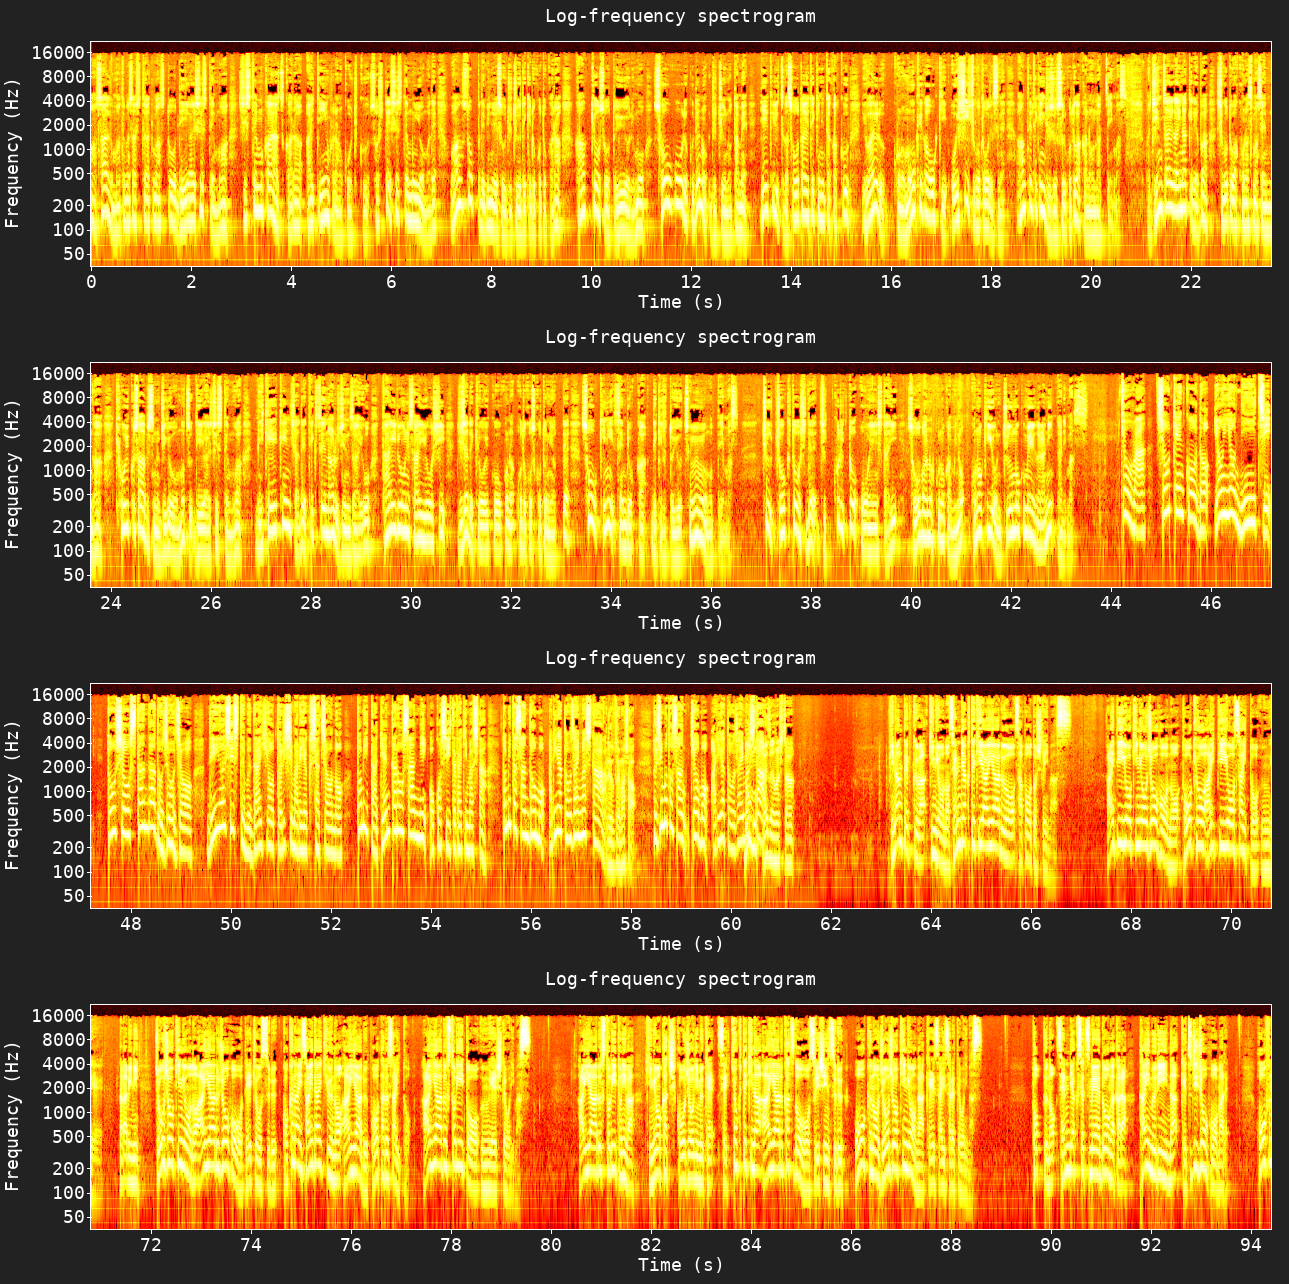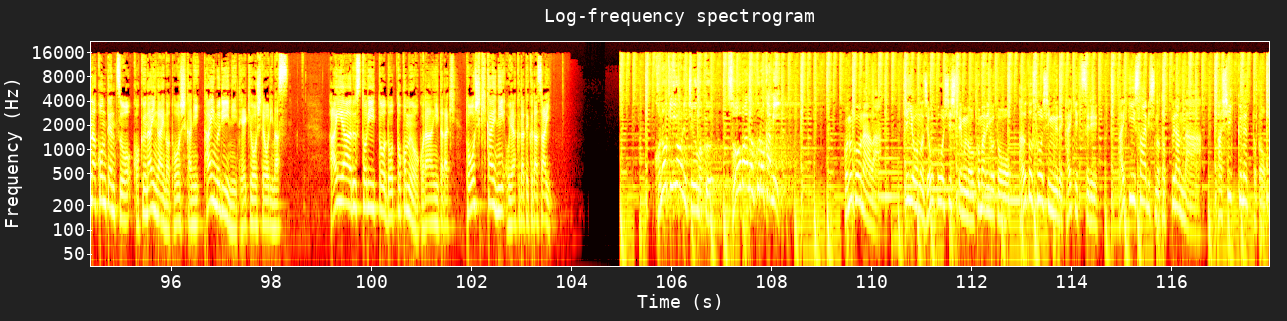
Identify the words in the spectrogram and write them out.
まあ、最後まとめさせていただきますと、DI システムはシステム開発から IT インフラの構築、そしてシステム運用までワンストップでビジネスを受注できることから、価格競争というよりも総合力での受注のため、利益率が相対的に高く、いわゆるこの儲けが大きい、美味しい仕事をですね、安定的に受注することが可能になっています。人材がいなければ仕事はこなせませんが、教育サービスの事業を持つ DI システムは未経験者で適性のある人材を大量にに採用し、自社で教育を行う、施すことによって、早期に戦力化できるという強みを持っています。中長期投資でじっくりと応援したい相場の福の神のこの企業に注目銘柄になります。今日は証券コード4421東証スタンダード上場 DI システム代表取締役社長の富田健太郎さんにお越しいただきました。富田さんどうもありがとうございました。ありがとうございました。藤本さん今日もありがとうございました。どうもありがとうございました。フィナンテックは企業の戦略的 IR をサポートしています。IPO 企業情報の東京 IPO サイト運営、並びに上場企業の IR 情報を提供する国内最大級の IR ポータルサイト IR ストリートを運営しております。IR ストリートには企業価値向上に向け積極的な IR 活動を推進する多くの上場企業が掲載されております。トップの戦略説明動画からタイムリーな月次情報まで、豊富なコンテンツを国内外の投資家にタイムリーに提供しております。irstreet.com をご覧いただき、投資機会にお役立てください。この企業に注目相場の袋紙このコーナーは企業の情報システムのお困りごとをアウトソーシングで解決する IT サービスのトップランナーパシックネットと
